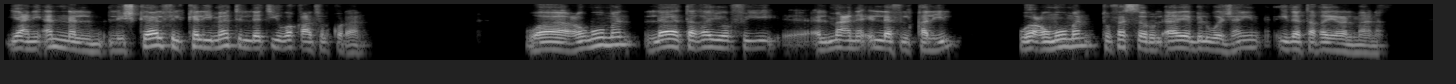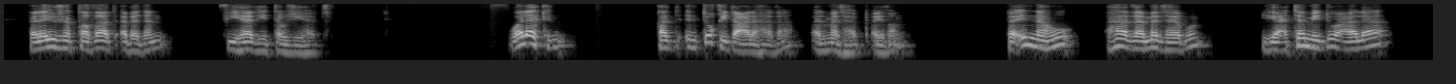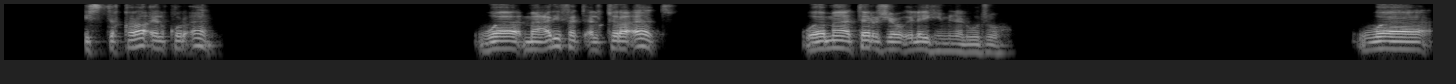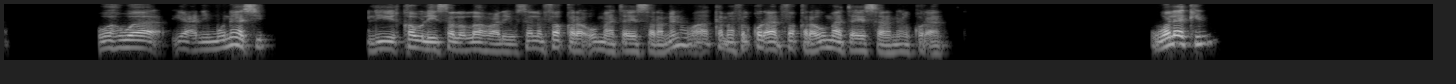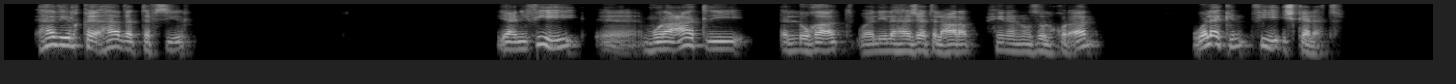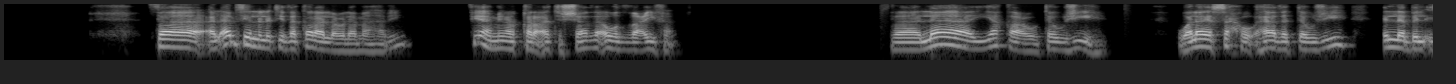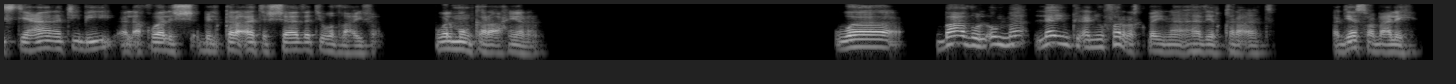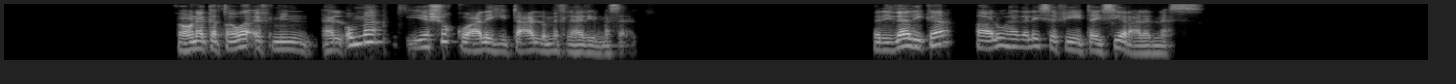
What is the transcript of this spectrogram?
يعني أن الإشكال في الكلمات التي وقعت في القرآن. وعموما لا تغير في المعنى إلا في القليل وعموما تفسر الآية بالوجهين إذا تغير المعنى. فلا يوجد تضاد أبدا في هذه التوجيهات. ولكن قد انتقد على هذا المذهب أيضا فإنه هذا مذهب يعتمد على استقراء القرآن. ومعرفة القراءات وما ترجع إليه من الوجوه. وهو يعني مناسب لقوله صلى الله عليه وسلم فقرأوا ما تيسر منه. وكما في القرآن فقرأوا ما تيسر من القرآن. ولكن هذه هذا التفسير يعني فيه آه، مراعاة للغات وللهجات العرب حين نزول القرآن ولكن فيه إشكالات. فالأمثلة التي ذكرها العلماء هذه فيها من القراءات الشاذة أو الضعيفة. فلا يقع توجيه ولا يصح هذا التوجيه إلا بالاستعانة بالأقوال بالقراءات الشاذة والضعيفة والمنكرة أحيانا. وبعض الأمة لا يمكن أن يفرق بين هذه القراءات. قد يصعب عليه. فهناك طوائف من الأمة يشق عليه تعلم مثل هذه المسائل. فلذلك قالوا هذا ليس فيه تيسير على الناس.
